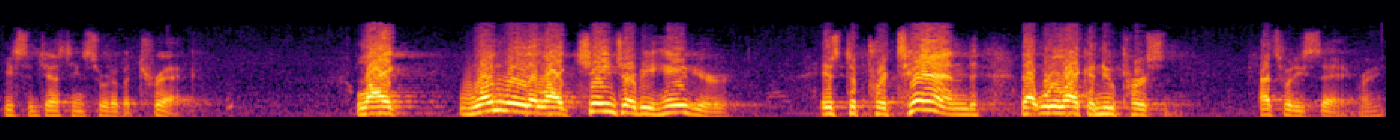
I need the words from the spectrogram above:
He's suggesting sort of a trick. Like, one way to like change our behavior is to pretend that we're like a new person. That's what he's saying, right?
